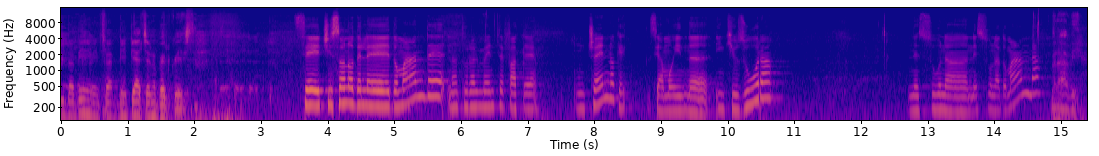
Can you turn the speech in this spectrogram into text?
I bambini mi, mi piacciono per questo. Se ci sono delle domande, naturalmente fate un cenno che siamo in, in chiusura. Nessuna, nessuna, domanda. Bravi.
